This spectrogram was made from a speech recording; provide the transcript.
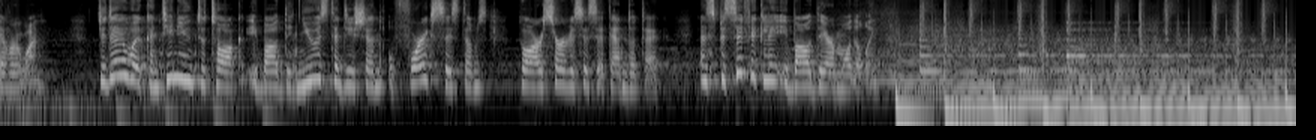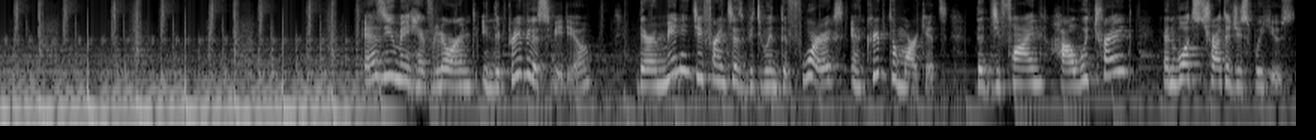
everyone! Today we're continuing to talk about the newest addition of Forex systems to our services at Endotech, and specifically about their modeling. As you may have learned in the previous video, there are many differences between the Forex and crypto markets that define how we trade and what strategies we use,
